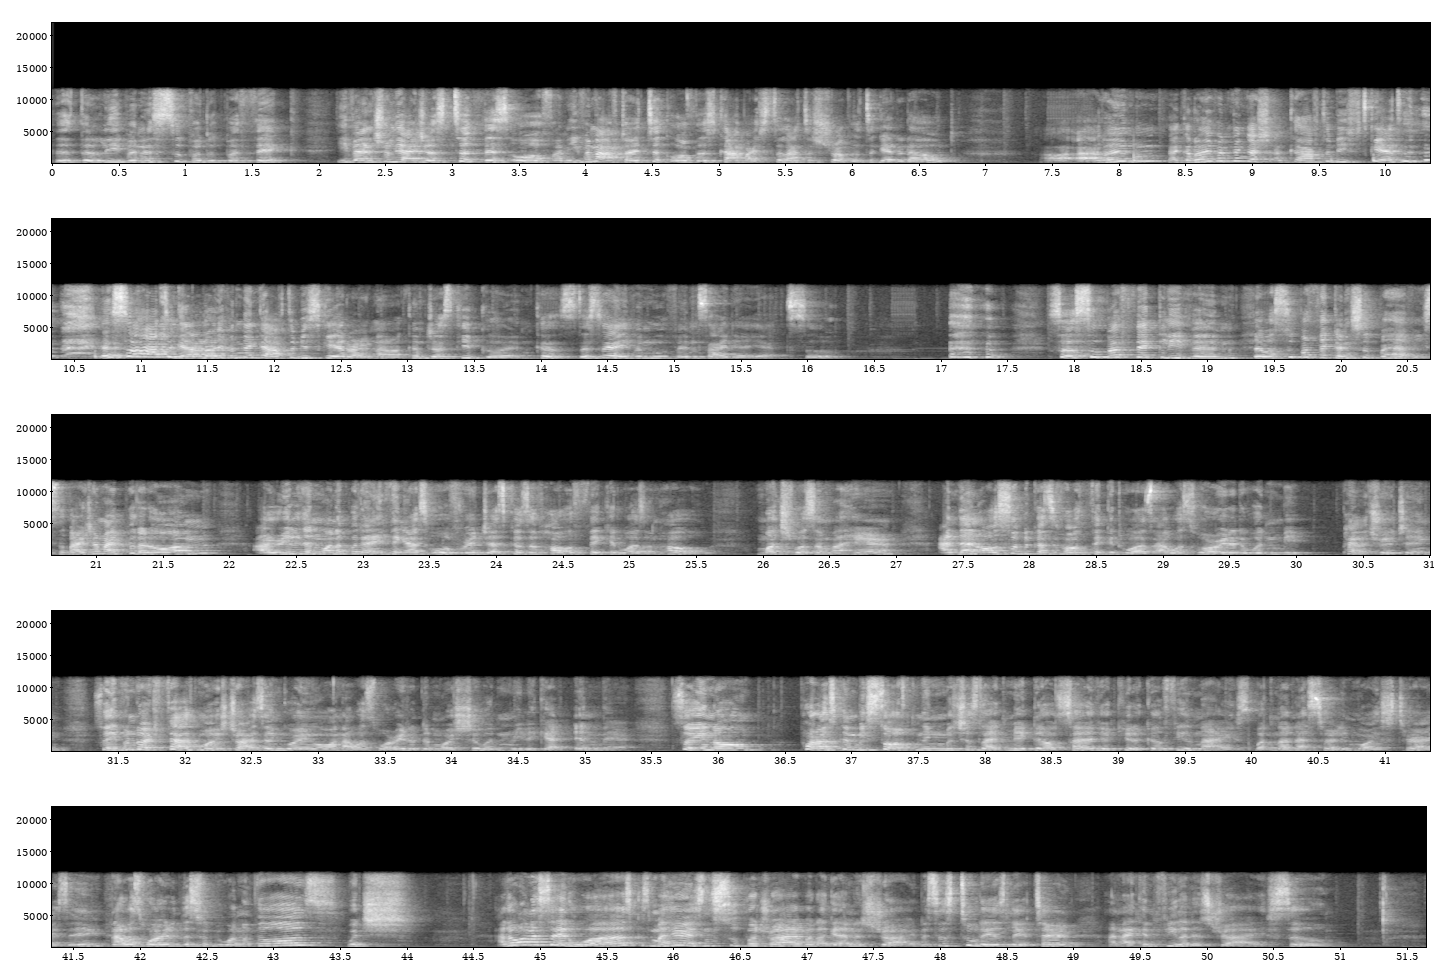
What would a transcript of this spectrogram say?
the, the leave-in is super duper thick. Eventually I just took this off and even after I took off this cap I still had to struggle to get it out. I, don't even, like I don't even think I, I have to be scared. it's so hard to get, I don't even think I have to be scared right now. I can just keep going because this I even move inside there yet, so. so super thick leave-in. They were super thick and super heavy. So by the time I put it on, I really didn't want to put anything else over it just because of how thick it was and how much was on my hair. And then also because of how thick it was, I was worried that it wouldn't be penetrating. So even though it felt moisturizing going on, I was worried that the moisture wouldn't really get in there. So you know, products can be softening, which is like make the outside of your cuticle feel nice, but not necessarily moisturizing. And I was worried this would be one of those, which I don't want to say it was because my hair isn't super dry, but again, it's dry. This is two days later and I can feel that it's dry. So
